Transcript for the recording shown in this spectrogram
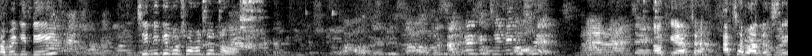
সবাইকে দিই? চিনি দিব সবার জন্য? আঙ্কেল কি চিনি দিছে? ওকে আচ্ছা আচ্ছা ভালো হয়েছে।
